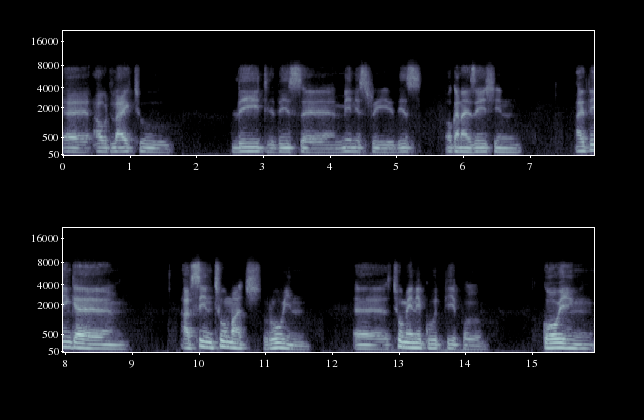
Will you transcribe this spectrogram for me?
uh, I would like to lead this uh, ministry, this organization. I think. Um, I've seen too much ruin, uh, too many good people going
